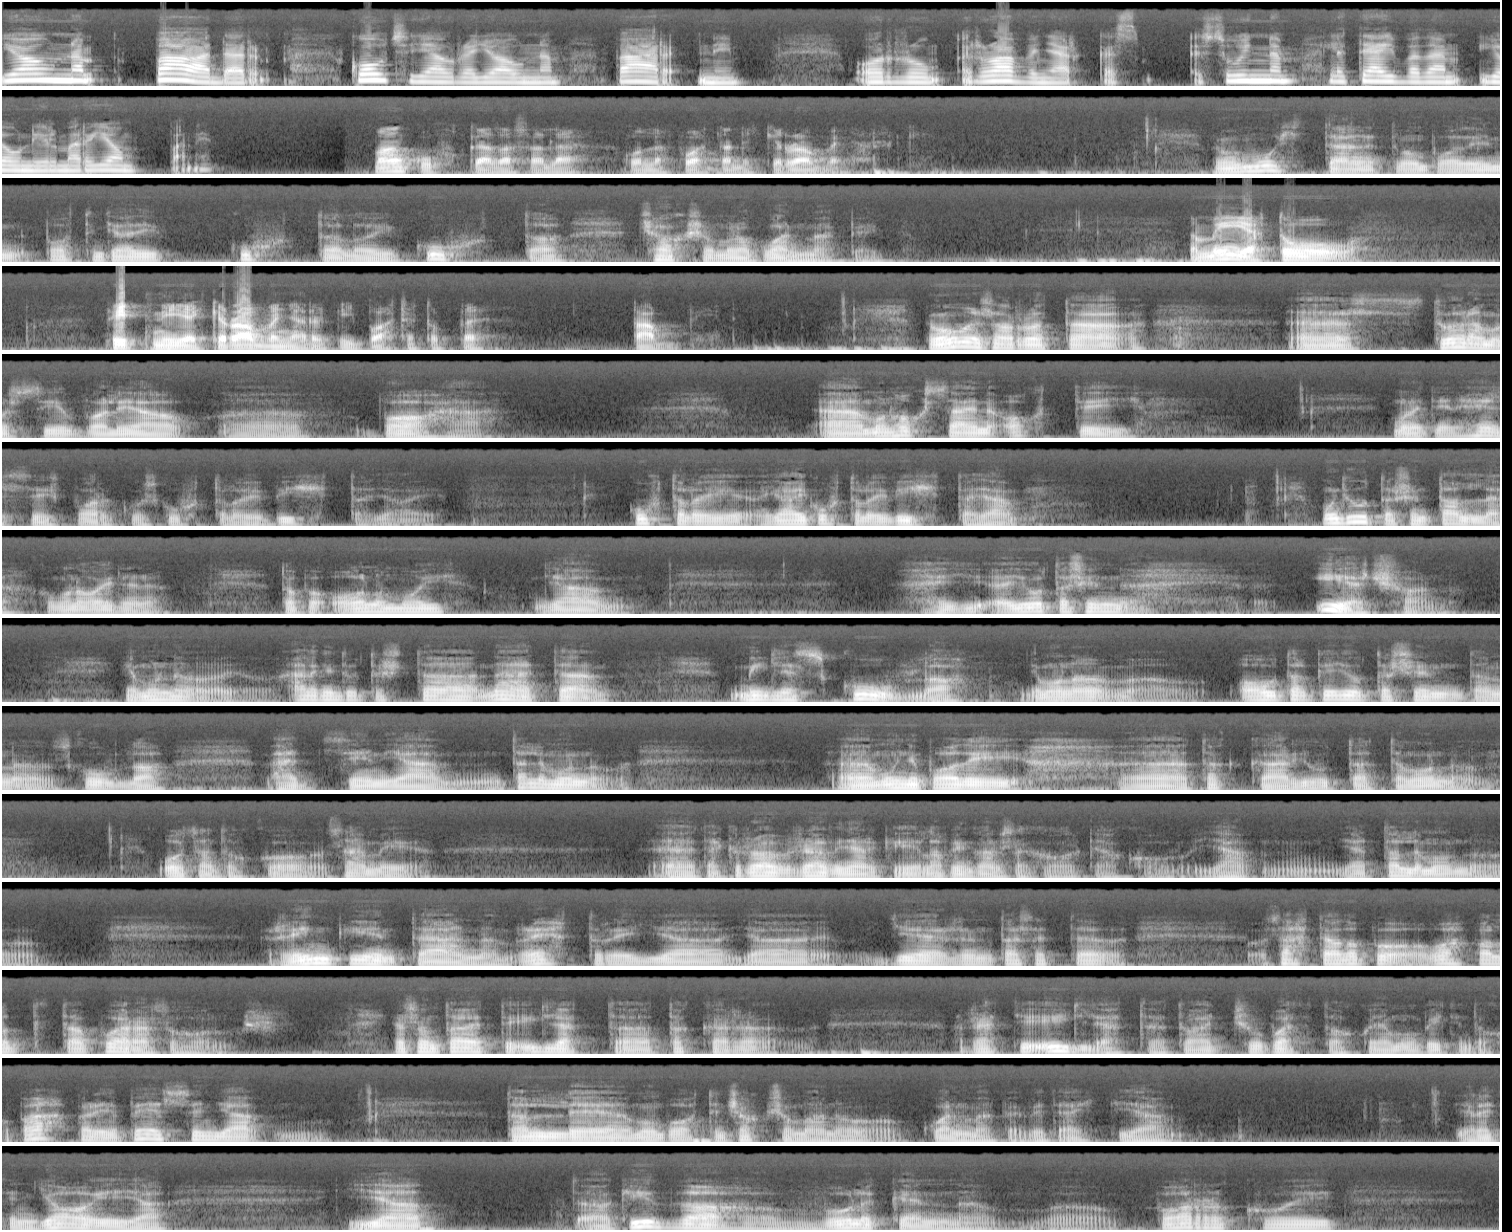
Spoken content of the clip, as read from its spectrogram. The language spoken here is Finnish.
Jauna paadar, koutsajaura jauna päärni, orru ruovenjärkkäs suinna le täivadan Jouni-Ilmari Jomppanen. Mä oon kuhkeatasalla, kun ne pohtan ikki ruovenjärki. No mä muistan, että mä pohtin, pohtin tiedä kuhtaloi kuhtaa, tjaksamana kuonmäpäivä. No miä tuu fit niin ehkä ruovenjärki pohtettu tabbiin. No mä sanoin, että äh, Tuoramus oli ja äh, vaha. Äh, mun hoksain okti, mun etin Helsingissä parkkuus kuhtaloi vihta jäi. Kuhtaloi, jäi kuhtaloi vihta ja mun juuttasin talle, kun mun oiden tope olmoi ja juuttasin ietshan. Ja mun älkeen juuttasin näe, että milles kuulla. Ja mun outalke juuttasin tämän skuulla vähätsin ja tälle mun mun puoli takkaar juuttaa, että mun otan tokko saami Tähkä Raavinjärki Lapin kansakorkeakoulu. Ja, ja tälle mun rinkiin tämän rehtori ja, ja järjen taas, että sähtää lopu vahvalla tätä puolasuhonnus. Ja se on iljattaa takkar rätti iljattaa, tuo jubat tokko ja mun pitin tokko pahpari ja peessen ja tälle mun pohtin jaksamaan kuolemapäivät äkki ja ja lähtin joi ja ja kidda vulken parkoi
